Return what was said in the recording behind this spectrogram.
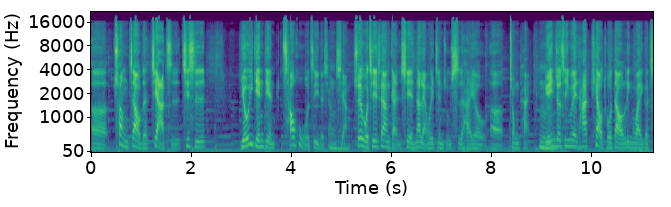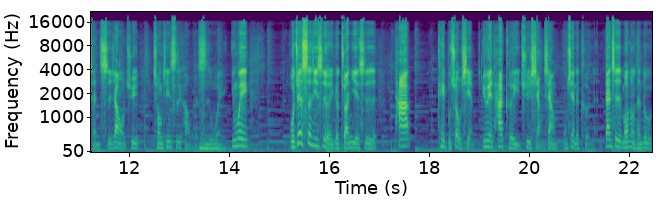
呃创造的价值其实。有一点点超乎我自己的想象，嗯、所以我其实非常感谢那两位建筑师，还有呃中泰，嗯、原因就是因为他跳脱到另外一个层次，让我去重新思考我的思维。嗯、因为我觉得设计师有一个专业是，他可以不受限，因为他可以去想象无限的可能。但是某种程度，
